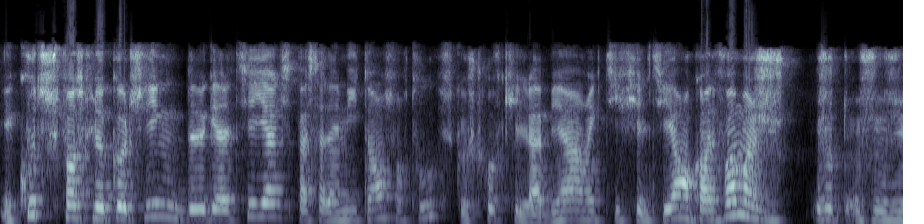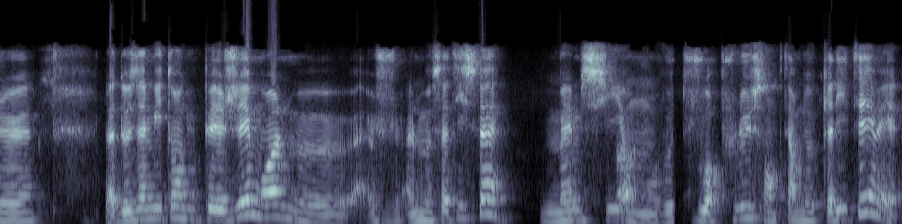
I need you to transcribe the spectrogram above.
Écoute, je pense que le coaching de Galtier hier, il se passe à la mi-temps surtout, parce que je trouve qu'il a bien rectifié le tir. Encore une fois, moi, je, je, je, la deuxième mi-temps du PSG, moi, elle me, elle me satisfait, même si on veut toujours plus en termes de qualité, mais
